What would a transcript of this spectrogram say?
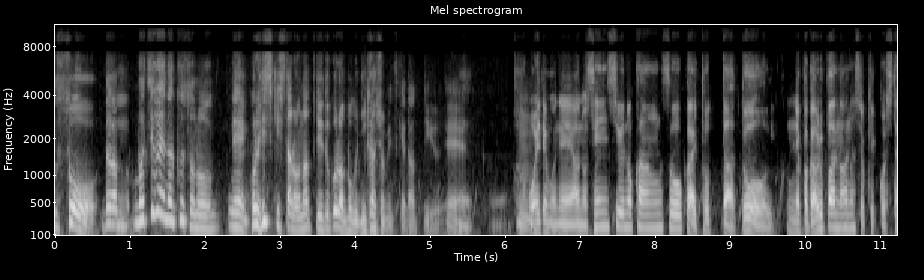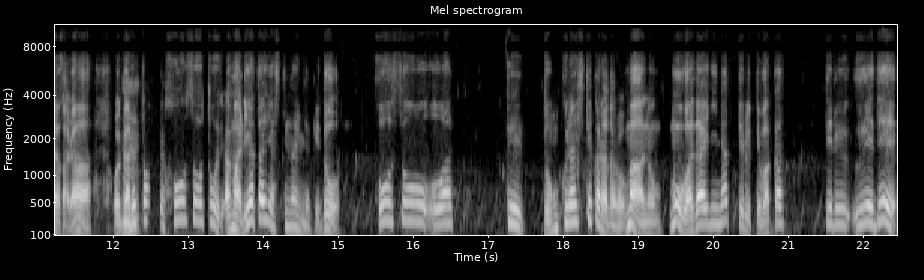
そう。だから、うん間違いなく、その、ね、これ意識したろうなっていうところは僕2箇所見つけたっていう。ええうん俺でもね、あの先週の感想会撮った後、やっぱガルパンの話を結構したから、俺、ガルパンって放送当時、あ、まあリアタイではしてないんだけど、放送終わって、どんくらいしてからだろう、まあ、あのもう話題になってるって分かってる上で、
